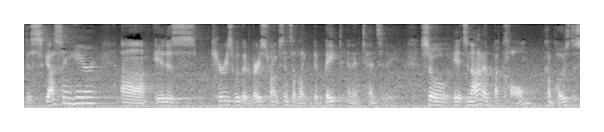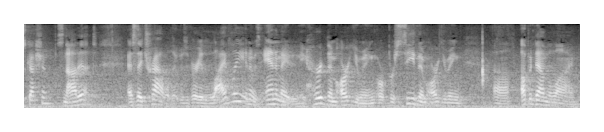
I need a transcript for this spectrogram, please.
discussing here, uh, it is carries with it a very strong sense of like debate and intensity. So it's not a, a calm, composed discussion. It's not it as they traveled. It was very lively and it was animated, and he heard them arguing or perceived them arguing uh, up and down the line.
